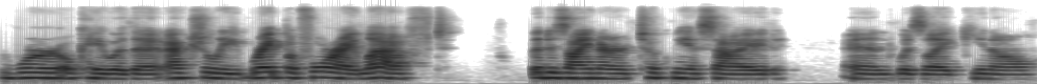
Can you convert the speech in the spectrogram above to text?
were okay with it. Actually, right before I left, the designer took me aside and was like, you know,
